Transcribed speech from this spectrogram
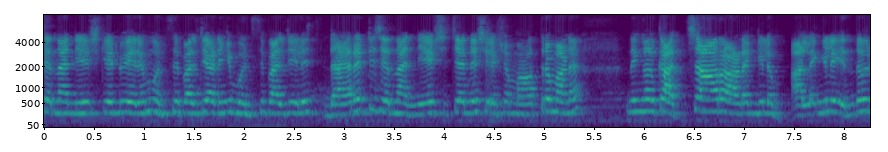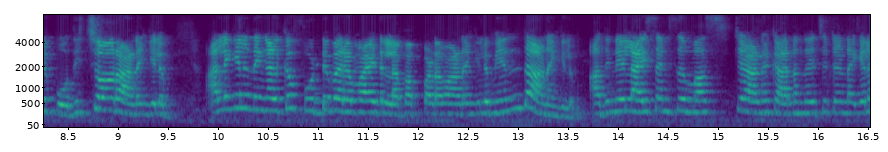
ചെന്ന് അന്വേഷിക്കേണ്ടി വരും. മുനിസിപ്പാലിറ്റി ആണെങ്കിൽ മുനിസിപ്പാലിറ്റിയിൽ ഡയറക്റ്റ് ചെന്ന് അന്വേഷിച്ചതിന് ശേഷം മാത്രമാണ് നിങ്ങൾക്ക് അച്ചാറാണെങ്കിലും അല്ലെങ്കിൽ എന്തൊരു പൊതിച്ചോറാണെങ്കിലും അല്ലെങ്കിൽ നിങ്ങൾക്ക് ഫുഡ് പരമായിട്ടുള്ള പപ്പടമാണെങ്കിലും എന്താണെങ്കിലും അതിന്റെ ലൈസൻസ് മസ്റ്റ് ആണ്. കാരണം എന്താ വെച്ചിട്ടുണ്ടെങ്കിൽ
